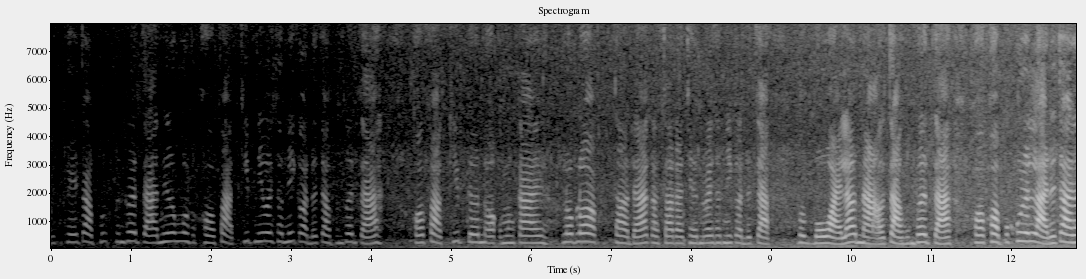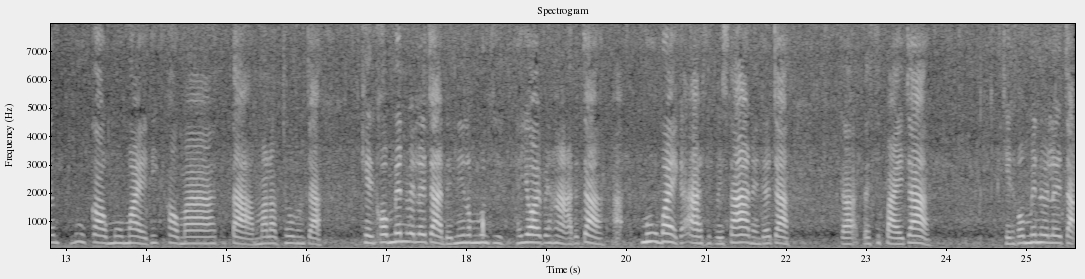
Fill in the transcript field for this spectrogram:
โอเคจ้ะเพื่อนๆจ้านี่เราขอฝากคลิปนี้ไว้ จ่านี้ก่อนนะจ้ะเพื่อนๆจ้าขอฝากคลิปเดินออกกำลังกาย รอบๆซาดากับซาดาเชิญไว้ท่านี้ก่อนนะจ้ะบ่บไหวแล้วหนาวจ้าเพื่อนๆจ้าขอขอบพระคุณหลายๆนะจ้าหมู่เก่าหมู่ใหม่ที่เข้ามาตามมารับชมจ้ะเขียนคอมเมนต์ไว้เลยจ้ะเดี๋ยวนี้เรามุนสิทยอยไปหานะจ้ะอะหมู่ใหม่ก็อาจสิไปซ่าเนี่ยเด้อจ้ะก็แต่สิไปจ้าเขียนคอมเมนต์ไว้เลยจ้า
